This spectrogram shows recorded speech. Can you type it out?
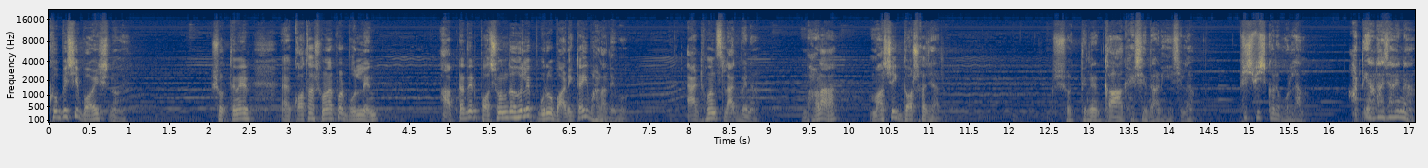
খুব বেশি বয়স নয়। সত্যেনের কথা শোনার পর বললেন আপনাদের পছন্দ হলে পুরো বাড়িটাই ভাড়া দেব। অ্যাডভান্স লাগবে না। ভাড়া মাসিক দশ হাজার। সত্যিনের গা ঘেসে দাঁড়িয়েছিলাম। ফিসফিস করে বললাম আটে আনা যায় না।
